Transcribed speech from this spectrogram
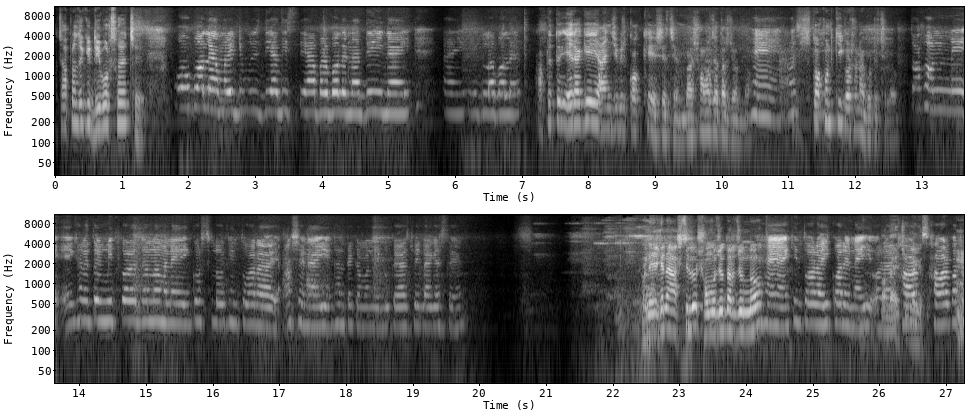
আচ্ছা আপনাদের কি ডিভোর্স হয়েছে? ও বলে আমার ডিভোর্স দিয়া দিচ্ছে আবার বলে না দেই নাই। এগুলা বলে। আপনি তো এর আগে আইনজীবীর কক্ষে এসেছেন বা সমঝোতার জন্য। হ্যাঁ তখন কি ঘটনা ঘটেছিল? তখন এ- এইখানে তো মিট করার জন্য মানে ই করছিল কিন্তু ওরা আসে নাই। এখান থেকে মানে লুকায় চলে গেছে মানে এখানে আসছিল সমঝোতার জন্য। হ্যাঁ কিন্তু ওরা ই করে নাই। ওরা খাওয়ার কথা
